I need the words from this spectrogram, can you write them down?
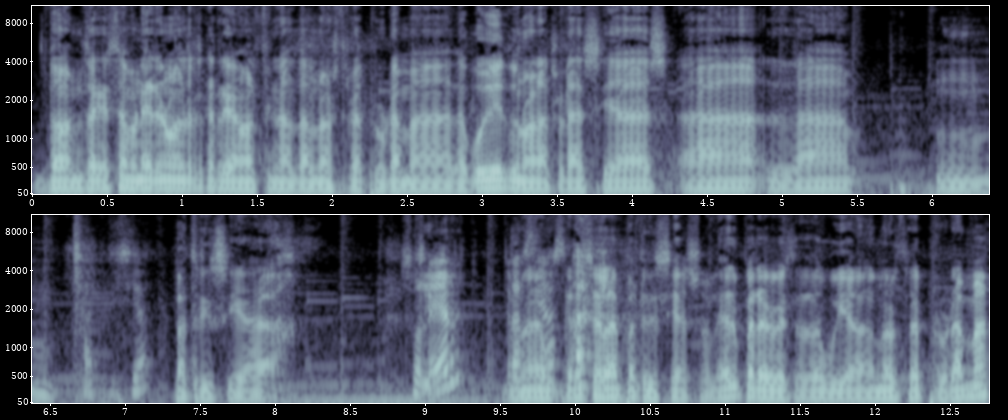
doncs d'aquesta manera nosaltres que arribem al final del nostre programa d'avui, donar les gràcies a la mm, Patricia? Patrícia... Soler? Donar Gràcies. gràcies a la Patrícia Soler per haver estat avui al nostre programa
